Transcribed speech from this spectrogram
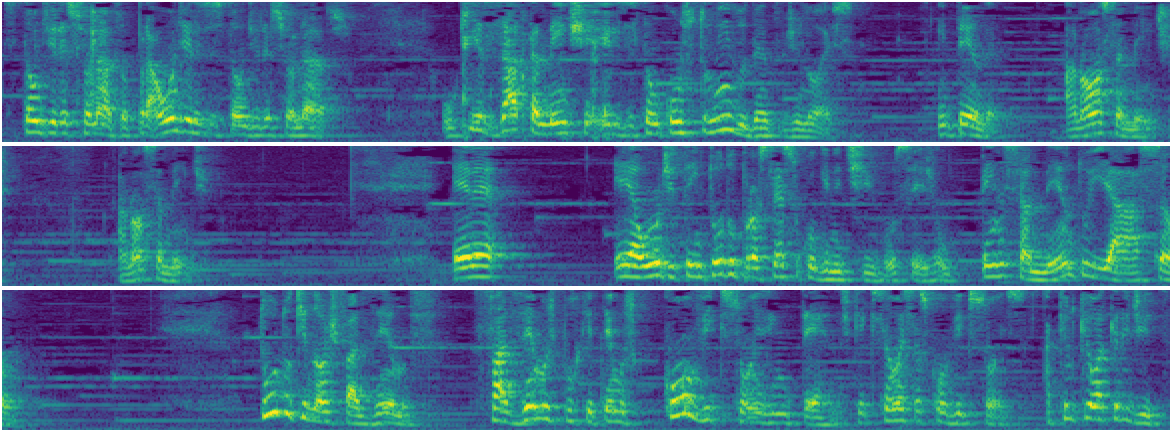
estão direcionados, ou para onde eles estão direcionados? O que exatamente eles estão construindo dentro de nós? Entenda, a nossa mente, a nossa mente, ela é, é onde tem todo o processo cognitivo, ou seja, o pensamento e a ação. Tudo que nós fazemos, fazemos porque temos convicções internas. O que, que são essas convicções? Aquilo que eu acredito.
